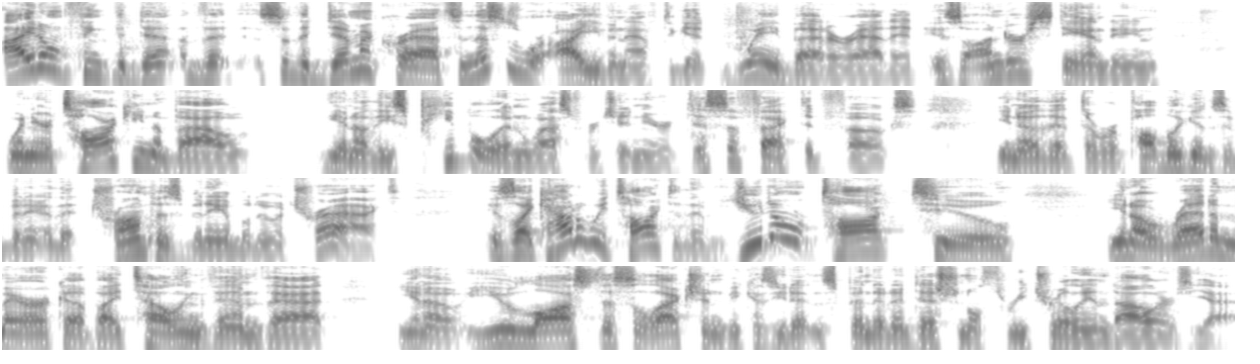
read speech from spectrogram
I don't think the, de- the so the Democrats, and this is where I even have to get way better at it, is understanding when you're talking about you know these people in West Virginia, disaffected folks, you know that the Republicans have been that Trump has been able to attract, is like how do we talk to them? You don't talk to you know red America by telling them that you know you lost this election because you didn't spend an additional three trillion dollars yet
